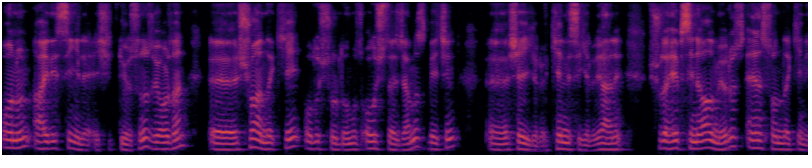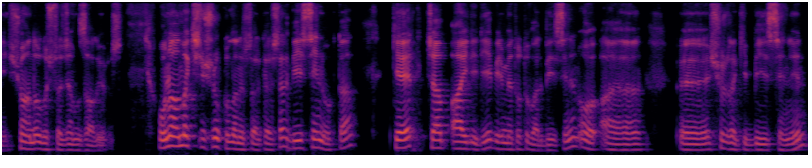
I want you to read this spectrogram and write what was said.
Onun ID'si ile eşitliyorsunuz ve oradan e, şu andaki oluşturduğumuz, oluşturacağımız batch'in e, şey geliyor, kendisi geliyor. Yani şurada hepsini almıyoruz, en sondakini, şu anda oluşturacağımızı alıyoruz. Onu almak için şunu kullanıyoruz arkadaşlar. BC nokta get job ID diye bir metodu var BC'nin. O e, şuradaki BC'nin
